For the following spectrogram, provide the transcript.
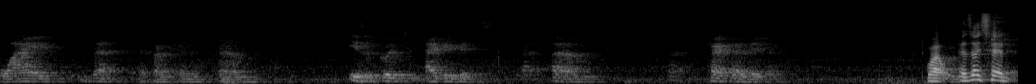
why that assumption um, is a good aggregate uh, um, uh, characterization? Well, as I said,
